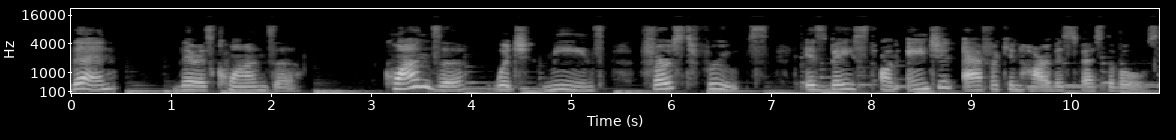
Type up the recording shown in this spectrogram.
Then there is Kwanzaa. Kwanzaa, which means first fruits, is based on ancient African harvest festivals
